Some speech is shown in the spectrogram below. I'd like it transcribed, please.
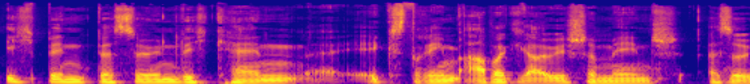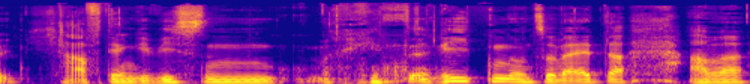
ich bin persönlich kein extrem abergläubischer Mensch. Also ich hafte an gewissen Riten und so weiter, aber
